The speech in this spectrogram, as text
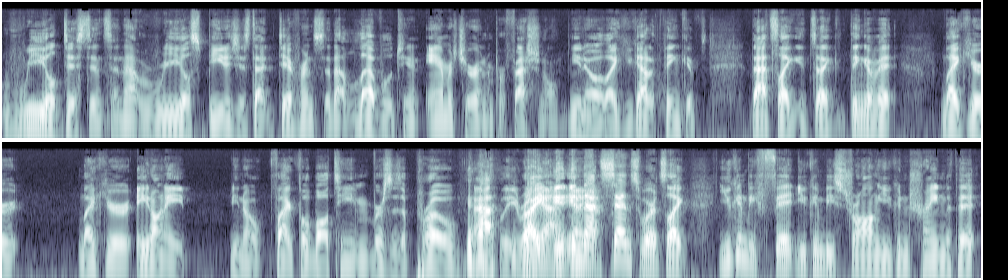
real distance and that real speed is just that difference at that level between an amateur and a professional. You know, mm-hmm. like you got to think of that's like it's like think of it like your like your eight on eight you know flag football team versus a pro athlete right Yeah, in, in yeah, that yeah. sense where it's like you can be fit you can be strong you can train with it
